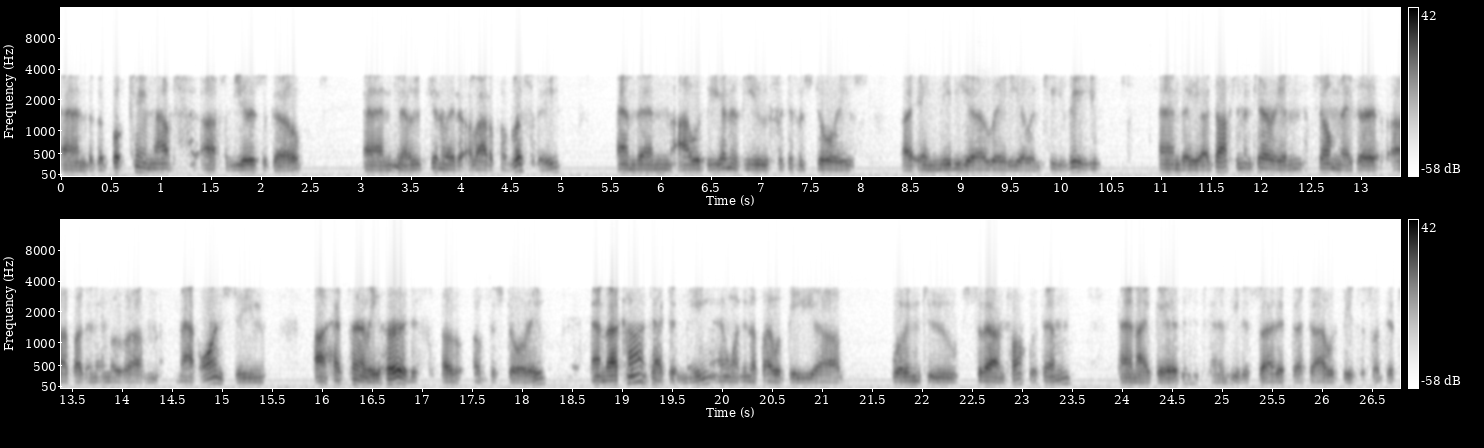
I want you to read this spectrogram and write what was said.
and the book came out uh, some years ago, and you know it generated a lot of publicity. And then I would be interviewed for different stories uh, in media, radio, and TV. And a, a documentarian filmmaker uh, by the name of um, Matt Ornstein uh, had apparently heard of, of the story, and uh, contacted me and wanted to know if I would be uh, willing to sit down and talk with him, and I did, and he decided that I would be the subject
